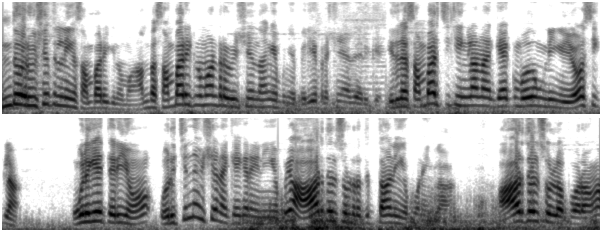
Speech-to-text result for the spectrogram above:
இந்த ஒரு விஷயத்தில் நீங்கள் சம்பாதிக்கணுமா? அந்த சம்பாதிக்கணுமான்ற விஷயம் தாங்க இப்போ பெரிய பிரச்சனையாகவே இருக்குது இதில் சம்பாதிச்சிக்கிங்களா நான் கேட்கும்போது உங்களுக்கு நீங்கள் யோசிக்கலாம். உங்களுக்கே தெரியும். ஒரு சின்ன விஷயம் நான் கேட்குறேன். நீங்கள் போய் ஆறுதல் சொல்கிறதுக்கு தான் நீங்கள் போனீங்களா? ஆறுதல் சொல்ல போகிறவங்க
